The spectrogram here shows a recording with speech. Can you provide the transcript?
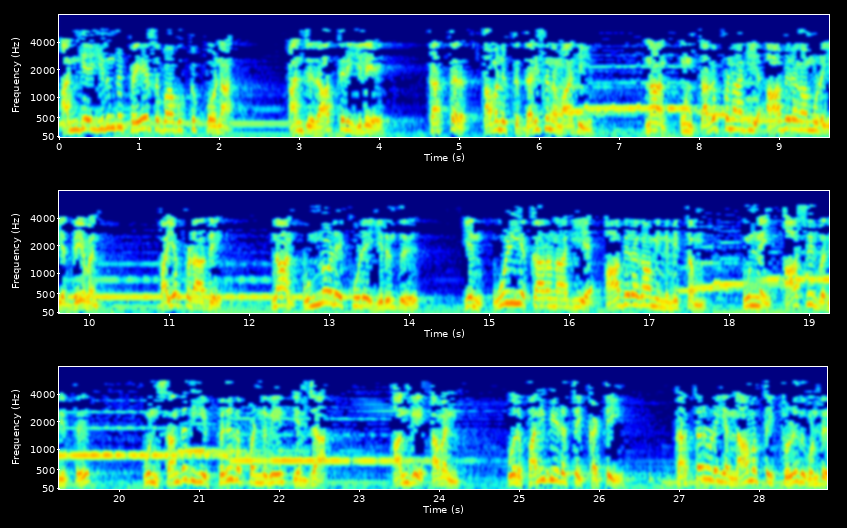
அங்கே இருந்து பெயர் சபாவுக்கு போனான். அன்று ராத்திரியிலே கர்த்தர் அவனுக்கு தரிசனமாகி நான் உன் தகப்பனாகிய ஆபிரகாமுடைய தேவன். பயப்படாதே. நான் உன்னோடே கூட இருந்து என் ஊழியக்காரனாகிய ஆபிரகாமின் நிமித்தம் உன்னை ஆசீர்வதித்து உன் சந்ததியை பெருக பண்ணுவேன் என்றார். அங்கே அவன் ஒரு பலிபீடத்தை கட்டி கர்த்தருடைய நாமத்தை தொழுது கொண்டு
